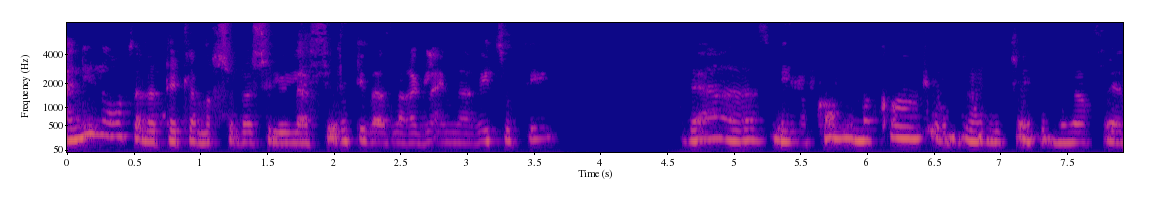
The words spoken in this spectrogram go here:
אני לא רוצה לתת למחשבה שלי להסיר אותי ואז לרגליים להריץ אותי, ואז ממקום למקום, אני לא אפריע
